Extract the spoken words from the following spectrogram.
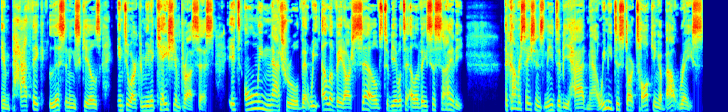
empathic listening skills into our communication process. It's only natural that we elevate ourselves to be able to elevate society. The conversations need to be had now. We need to start talking about race,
